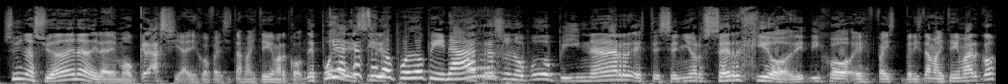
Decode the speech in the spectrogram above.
soy una ciudadana de la democracia, dijo Felicitas Maite y Marcó. Después ¿Y de acaso decir, no puedo opinar? ¿Acaso no puedo opinar, este señor Sergio? Di- Dijo eh, Felicitas Maite y Marco.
